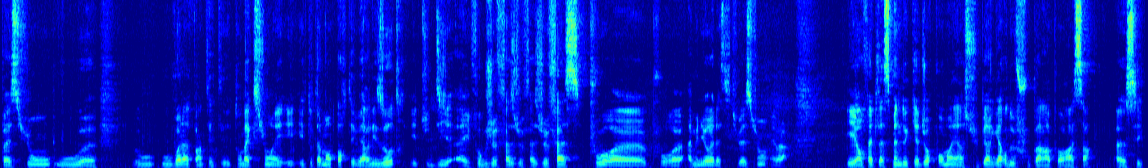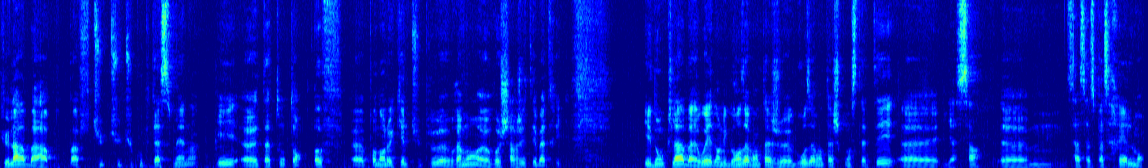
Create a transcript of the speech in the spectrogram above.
passion ou euh, où, voilà, ton action est, totalement portée vers les autres et tu te dis ah, il faut que je fasse, je fasse, je fasse pour, euh, pour améliorer la situation. Et, voilà. et en fait, la semaine de 4 jours, pour moi, est un super garde-fou par rapport à ça. c'est que là, bah, tu, coupes ta semaine et tu as ton temps off pendant lequel tu peux vraiment recharger tes batteries. Et donc là, bah ouais, dans les grands avantages, gros avantages constatés, il y a ça. Euh, ça, ça se passe réellement.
